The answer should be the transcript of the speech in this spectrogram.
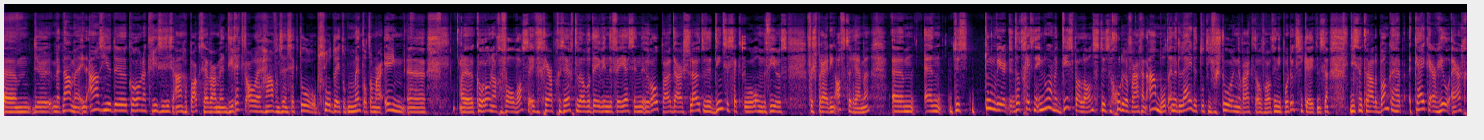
Um, de, met name in Azië de coronacrisis is aangepakt. Waar men direct allerlei havens en sectoren op slot deed. op het moment dat er maar één uh, uh, coronageval was, even scherp gezegd. Terwijl wat deden we in de VS en Europa? Daar sluiten we dienstensectoren om de virusverspreiding af te remmen. Um, en dus toen weer, dat geeft een enorme disbalans tussen goederenvraag en aanbod. En het leidde tot die verstoringen waar ik het over had in die productieketens. Nou, die centrale banken kijken er heel erg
